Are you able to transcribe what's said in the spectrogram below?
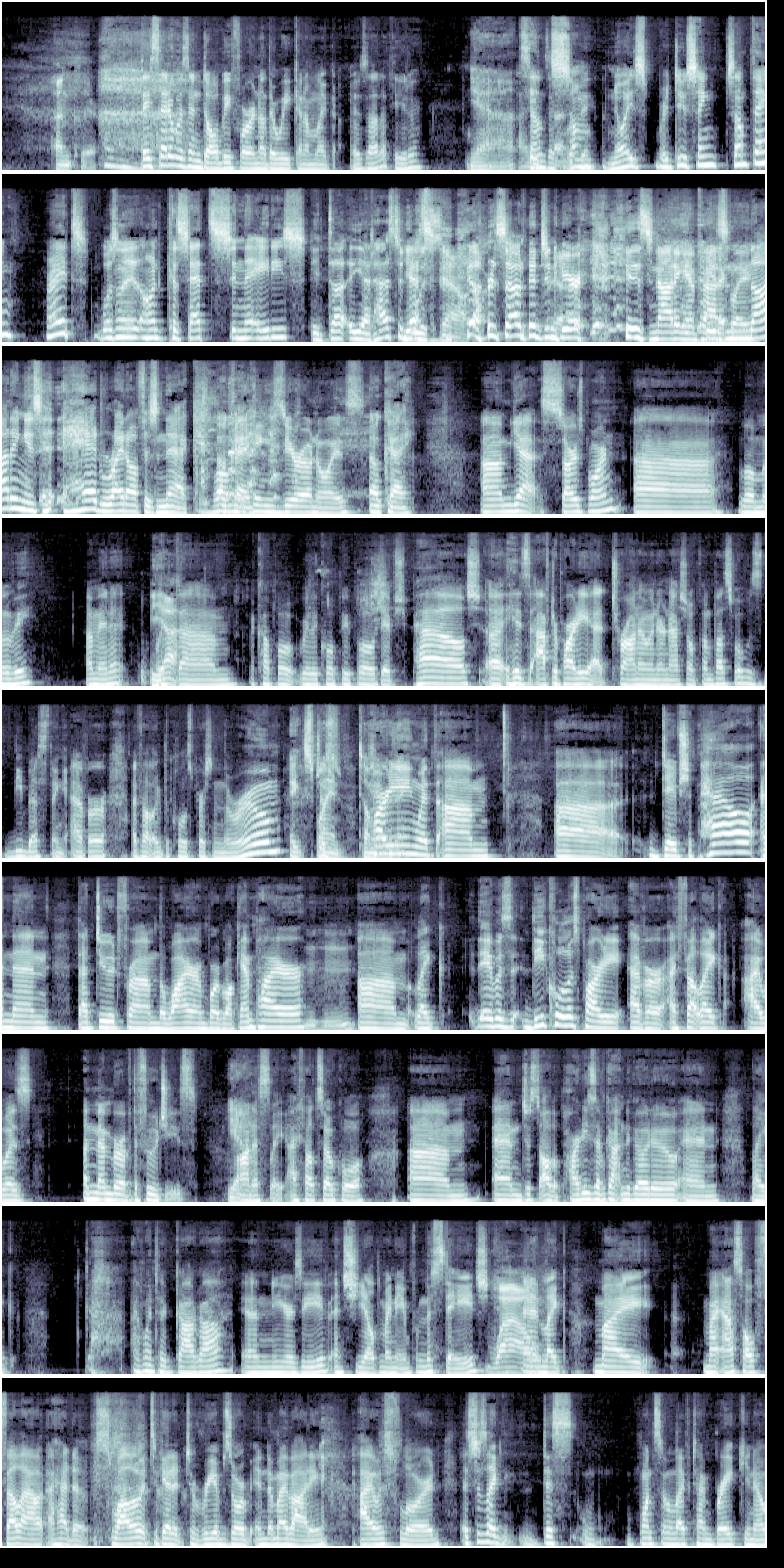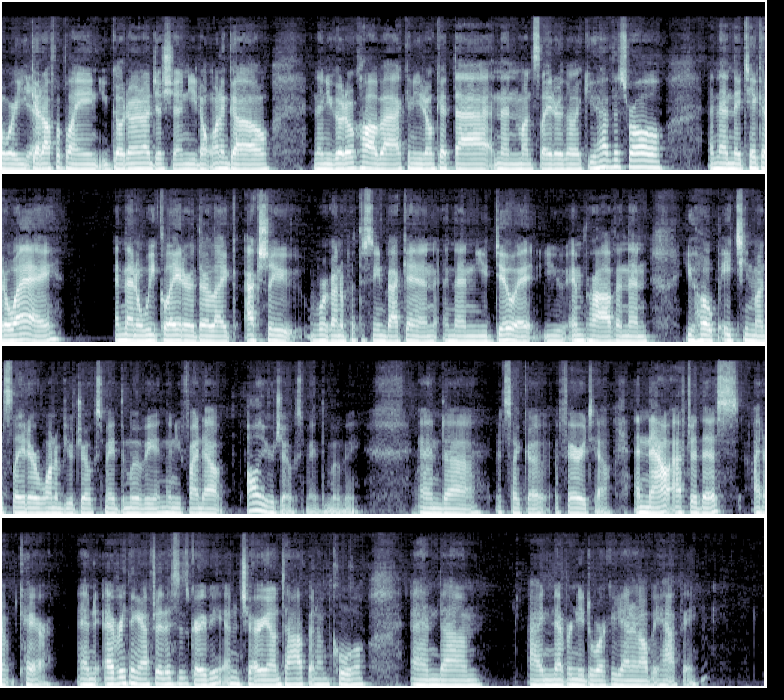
Unclear. They said it was in Dolby for another week, and I'm like, is that a theater? Yeah. Sounds like it would some noise reducing something, right? Wasn't it on cassettes in the 80s? It does. Yeah, it has to do with sound. Our sound engineer is Nodding is emphatically. nodding his head right off his neck. while okay. making zero noise. Okay. Um, yeah, Stars Born, uh, little movie. I'm in it. With, Yeah. Um, a couple really cool people. Dave Chappelle. Uh, his after party at Toronto International Film Festival was the best thing ever. I felt like the coolest person in the room. Explain. Just Tell me partying everything. with um, uh, Dave Chappelle and then that dude from The Wire and Boardwalk Empire. Mm-hmm. Um, like it was the coolest party ever. I felt like I was a member of the Fugees. Yeah. Honestly, I felt so cool. Um, and just all the parties I've gotten to go to, and like, I went to Gaga on New Year's Eve, and she yelled my name from the stage. Wow. And like my my asshole fell out. I had to swallow it to get it to reabsorb into my body. I was floored. It's just like this once in a lifetime break, you know, where you Yeah. get off a plane, you go to an audition, you don't want to go, and then you go to a callback and you don't get that, and then months later they're like, you have this role, and then they take it away, and then a week later they're like, actually, we're going to put the scene back in, and then you do it, you improv, and then you hope 18 months later one of your jokes made the movie, and then you find out all your jokes made the movie, and uh, it's like a, a fairy tale. And now after this, I don't care, and everything after this is gravy and a cherry on top, and I'm cool, and um, I never need to work again, and I'll be happy.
